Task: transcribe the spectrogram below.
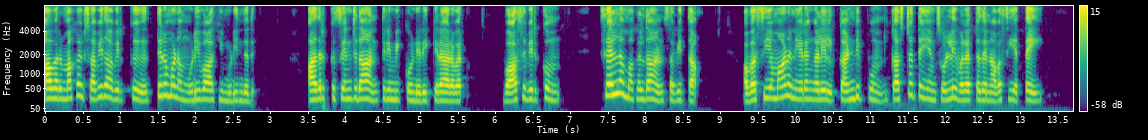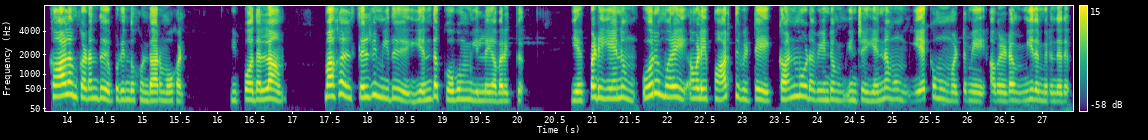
அவர் மகள் சவிதாவிற்கு திருமணம் முடிவாகி முடிந்தது. அதற்கு சென்றுதான் திரும்பிக் கொண்டிருக்கிறார் அவர். வாசுவிற்கும் செல்ல மகள்தான் சவிதா. அவசியமான நேரங்களில் கண்டிப்பும் கஷ்டத்தையும் சொல்லி வளர்த்ததன் அவசியத்தை காலம் கடந்து புரிந்து கொண்டார் மோகன். இப்போதெல்லாம் மகள் செல்வி மீது எந்த கோபமும் இல்லை அவருக்கு. எப்படியேனும் ஒரு முறை அவளை பார்த்துவிட்டே கண் மூட வேண்டும் என்ற எண்ணமும் ஏக்கமும் மட்டுமே அவரிடம் மீதமிருந்தது.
